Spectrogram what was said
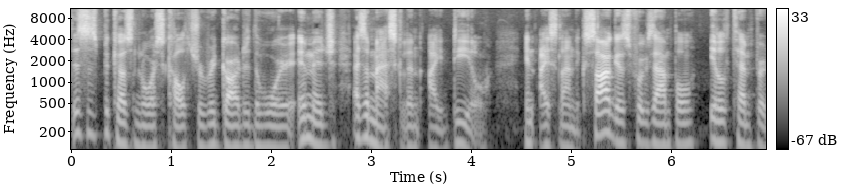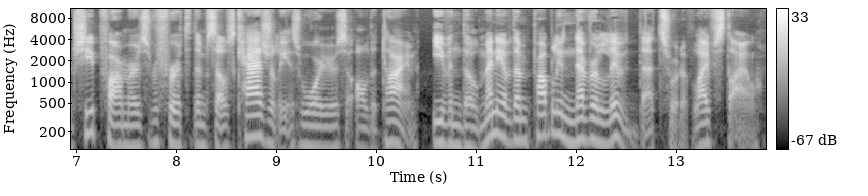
this is because Norse culture regarded the warrior image as a masculine ideal. In Icelandic sagas, for example, ill tempered sheep farmers refer to themselves casually as warriors all the time, even though many of them probably never lived that sort of lifestyle.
